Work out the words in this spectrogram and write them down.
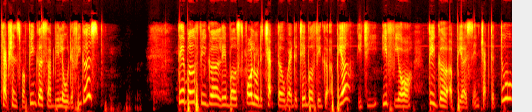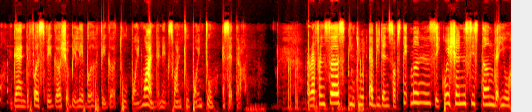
Captions for figures are below the figures. Table figure labels follow the chapter where the table figure appear, e.g. if your figure appears in chapter 2, then the first figure should be labeled figure 2.1, the next one 2.2, etc. References include evidence of statements, equations, system that you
